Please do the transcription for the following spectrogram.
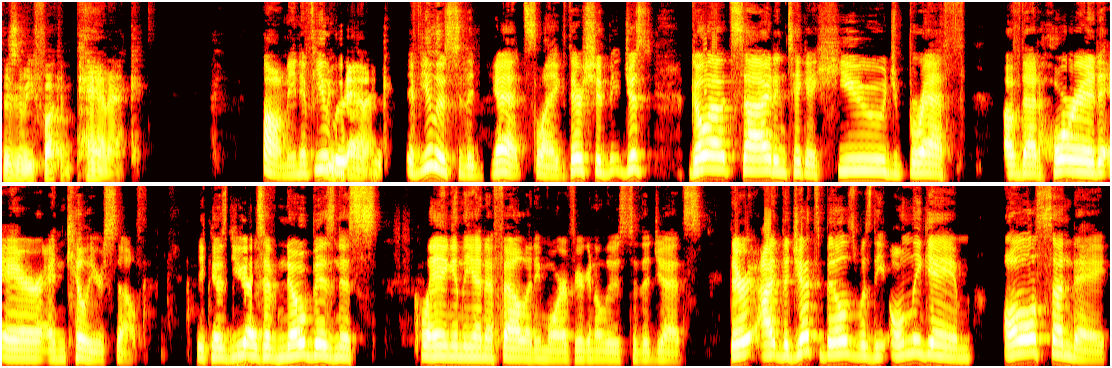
there's going to be fucking panic. Oh, I mean, if you lose, panic. if you lose to the Jets, like there should be just go outside and take a huge breath of that horrid air and kill yourself because you guys have no business playing in the NFL anymore if you're going to lose to the Jets. There, I, the Jets Bills was the only game all Sunday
